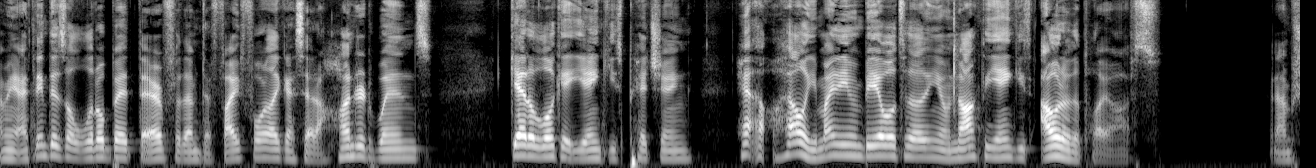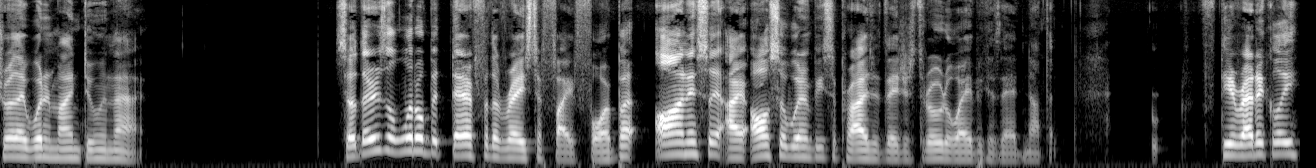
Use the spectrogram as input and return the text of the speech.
I mean, I think there's a little bit there for them to fight for. Like I said, 100 wins, get a look at Yankees pitching. Hell, hell, you might even be able to, you know, knock the Yankees out of the playoffs. And I'm sure they wouldn't mind doing that. So there's a little bit there for the Rays to fight for, but honestly, I also wouldn't be surprised if they just threw it away because they had nothing. Theoretically,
